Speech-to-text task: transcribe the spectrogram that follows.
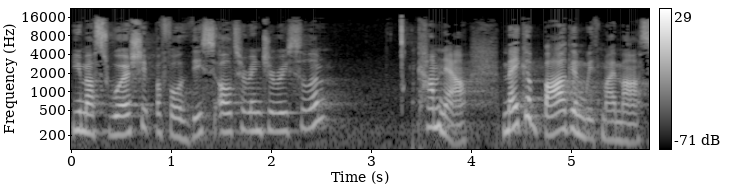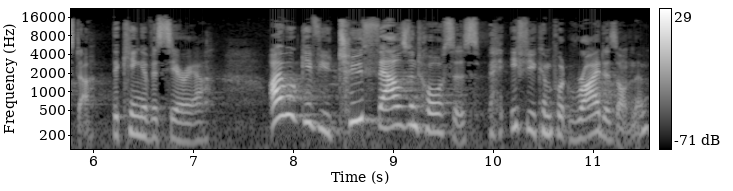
You must worship before this altar in Jerusalem? Come now, make a bargain with my master, the king of Assyria. I will give you 2,000 horses, if you can put riders on them.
